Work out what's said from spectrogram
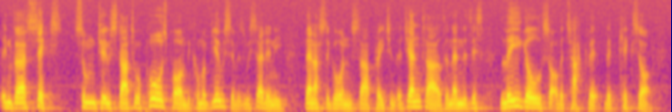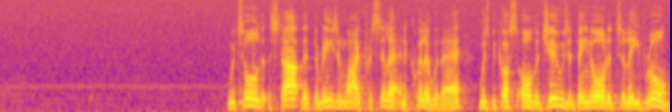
in verse 6, some Jews start to oppose Paul and become abusive, as we said, and he then has to go and start preaching to the Gentiles. And then there's this legal sort of attack that, that kicks off. We were told at the start that the reason why Priscilla and Aquila were there was because all the Jews had been ordered to leave Rome.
